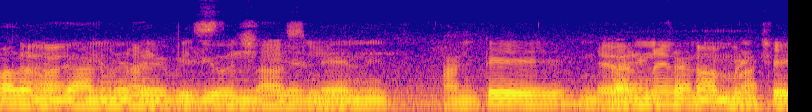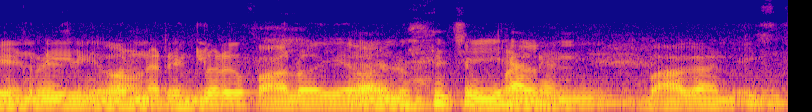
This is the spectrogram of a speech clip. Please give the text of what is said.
పలానా దాని మీద వీడియో? అని అంటే ఎవరైనా కామెంట్ చేయండి ఎవరైనా. రెగ్యులర్గా ఫాలో అయ్యే వాళ్ళు ఉంటే చెప్పండి. చేయాలని బాగా అనిపిస్తుంది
